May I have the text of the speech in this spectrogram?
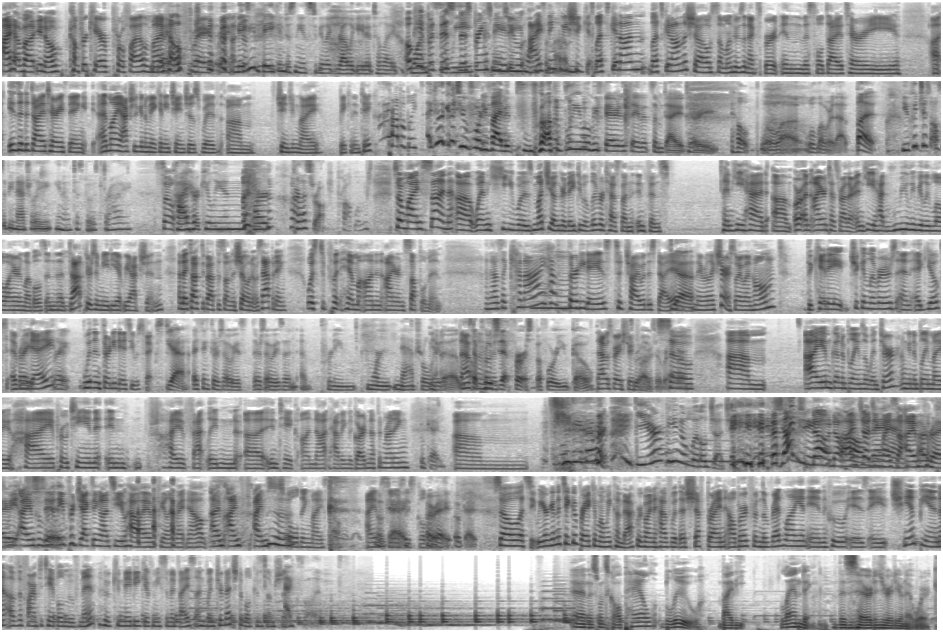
I have a you know comfort care profile in my right, health. Right, right. Maybe bacon just needs to be like relegated to like Okay, but this this brings me to I think we should get let's get on let's get on the show someone who's an expert in this whole dietary. Uh, is it a dietary thing? Am I actually going to make any changes with um, changing my bacon intake? Probably. I feel like at 245, it probably will be fair to say that some dietary help will uh, will lower that. But you could just also be naturally, you know, disposed for high So high Herculean heart cholesterol. problems. So my son, uh, when he was much younger, they do a liver test on infants. And he had, um, or an iron test rather, and he had really, really low iron levels. And the doctor's immediate reaction, and I talked about this on the show when it was happening, was to put him on an iron supplement. And I was like, "Can I have 30 days to try with this diet?" Yeah. And they were like, "Sure." So I went home. The kid ate chicken livers and egg yolks every Right, day. right. Within 30 days, he was fixed. Yeah, I think there's always there's always a, a pretty more natural way Yeah, to at least approach was- it at first before you go. That was very straightforward. So, um, I am going to blame the winter. I'm going to blame my high protein in high fat laden uh, intake on not having the garden up and running. Okay. Um, You're being a little judgy. Judging. no, no, I'm Oh, judging man. myself. I am All complete, right. I am completely Shit. projecting onto you how I am feeling right now. I'm I'm I'm scolding myself. I am Okay. seriously scolding. All right. Okay. So let's see. We are going to take a break, and when we come back, we're going to have with us Chef Brian Alberg from the Red Lion Inn, who is a champion of the farm to table movement, who can maybe give me some advice on winter vegetable consumption. Excellent. And this one's called Pale Blue by The Landing. This is Heritage Radio Network.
